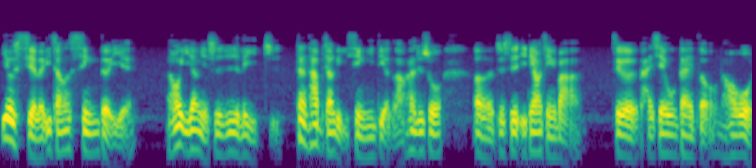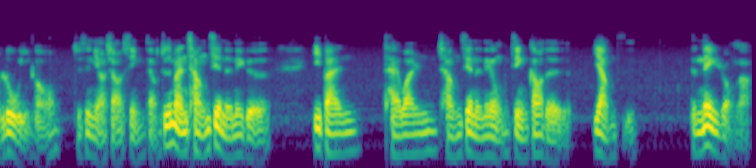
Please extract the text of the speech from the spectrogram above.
又写了一张新的耶，然后一样也是日历纸，但她比较理性一点啦，她就说，呃，就是一定要请你把。这个排泄物带走，然后我录影哦，就是你要小心，这样就是蛮常见的那个一般台湾常见的那种警告的样子的内容啦。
